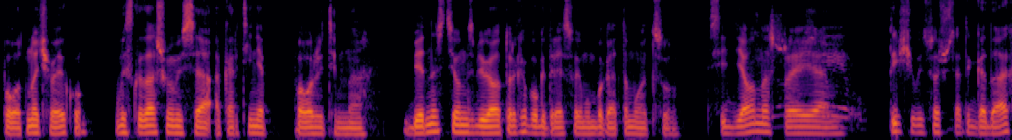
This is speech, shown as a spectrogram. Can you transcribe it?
полотно человеку, высказавшемуся о картине положительно. Бедности он избегал только благодаря своему богатому отцу. Сидел на шее. В 1860-х годах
